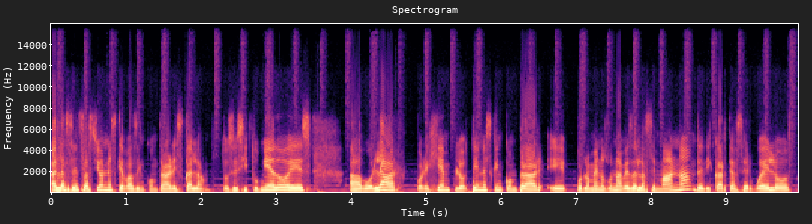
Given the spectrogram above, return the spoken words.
las sensaciones que vas a encontrar escalando. Entonces, si tu miedo es a volar, por ejemplo, tienes que encontrar eh, por lo menos una vez a la semana, dedicarte a hacer vuelos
